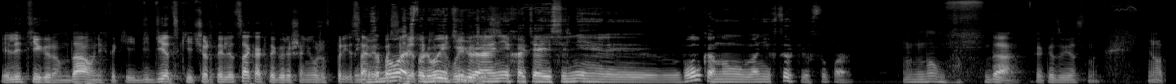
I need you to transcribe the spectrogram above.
или тигром, да, у них такие де- детские черты лица, как ты говоришь, они уже в при... Сами не по забывай, себе что львы и тигры, они хотя и сильнее волка, но они в цирке выступают. Ну, да, как известно. Вот.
